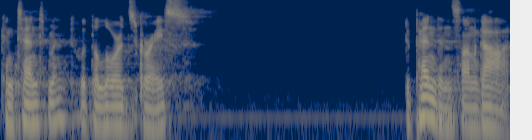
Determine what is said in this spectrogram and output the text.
contentment with the Lord's grace, dependence on God,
